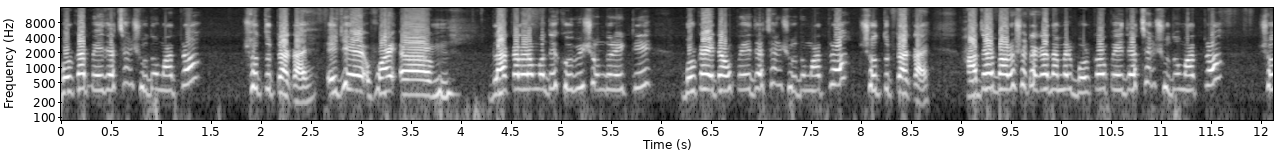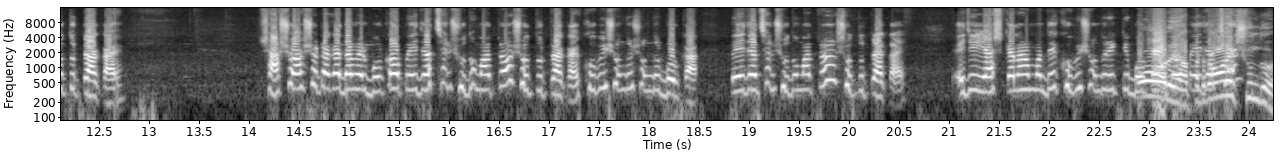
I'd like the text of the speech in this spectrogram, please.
বোরকা পেয়ে যাচ্ছেন শুধুমাত্র সত্তর টাকায়। এই যে হোয়াইট ব্ল্যাক কালারের মধ্যে খুবই সুন্দর একটি বোরকা এটাও পেয়ে যাচ্ছেন শুধুমাত্র সত্তর টাকায়। হাজার বারোশো টাকা দামের বোরকাও পেয়ে যাচ্ছেন শুধুমাত্র সত্তর টাকায়। সাতশো আটশো টাকা দামের বোরকাও পেয়ে যাচ্ছেন শুধুমাত্র সত্তর টাকায়। খুবই সুন্দর সুন্দর বোরকা পেয়ে যাচ্ছেন শুধুমাত্র সত্তর টাকায়। এই যে ইয়াশ কালার মধ্যে খুবই সুন্দর একটি বোরকা অনেক সুন্দর।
